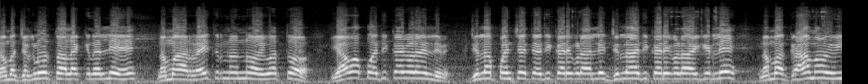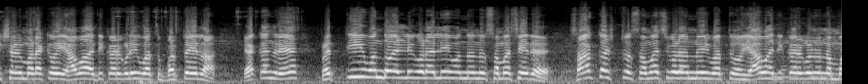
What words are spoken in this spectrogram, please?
ನಮ್ಮ ಜಗಳೂರು ತಾಲೂಕಿನಲ್ಲಿ ನಮ್ಮ ರೈತರನ್ನು ಇವತ್ತು ಯಾವಪ್ಪ ಅಧಿಕಾರಿಗಳಲ್ಲಿ ಜಿಲ್ಲಾ ಪಂಚಾಯತಿ ಅಧಿಕಾರಿಗಳಲ್ಲಿ ಜಿಲ್ಲಾಧಿಕಾರಿಗಳಾಗಿರಲಿ, ನಮ್ಮ ಗ್ರಾಮ ವೀಕ್ಷಣೆ ಮಾಡೋಕ್ಕೆ ಯಾವ ಅಧಿಕಾರಿಗಳು ಇವತ್ತು ಬರ್ತಾ ಇಲ್ಲ. ಯಾಕಂದ್ರೆ ಪ್ರತಿ ಒಂದು ಹಳ್ಳಿಗಳಲ್ಲಿ ಒಂದೊಂದು ಸಮಸ್ಯೆ ಇದೆ. ಸಾಕಷ್ಟು ಸಮಸ್ಯೆಗಳನ್ನು ಇವತ್ತು ಯಾವ ಅಧಿಕಾರಿಗಳು ನಮ್ಮ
